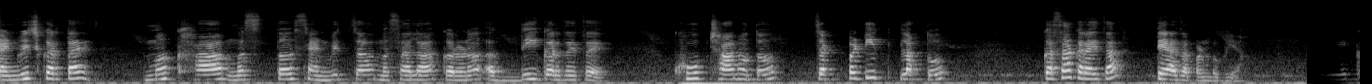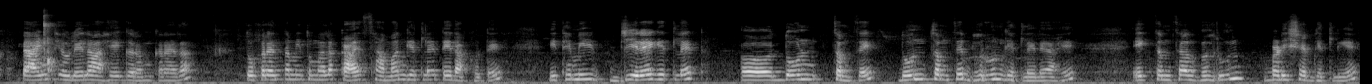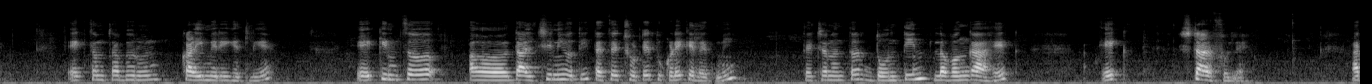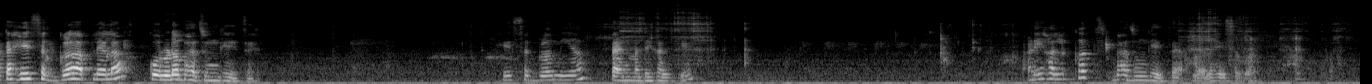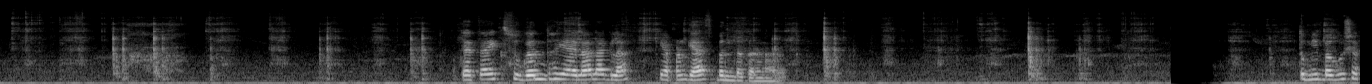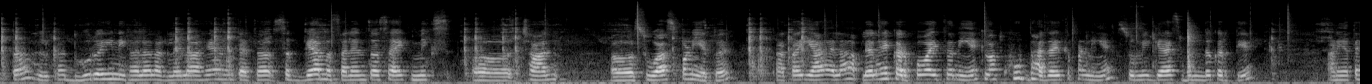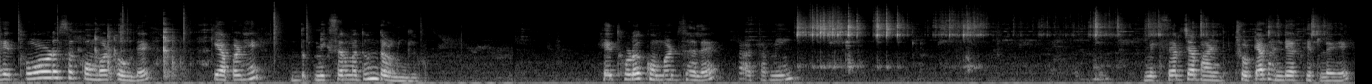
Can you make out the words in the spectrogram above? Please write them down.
Sandwich करताय? मग हा मस्त सँडविचचा मसाला करणं अगदी गरजेचं आहे. खूप छान होतं. चटपटीत लागतो. कसा करायचा ते आज आपण बघूया. मी एक पॅन ठेवलेला आहे गरम करायला. तोपर्यंत मी तुम्हाला काय सामान घेतलं आहे ते दाखवते. इथे मी जिरे घेतलेत. दोन चमचे दोन चमचे भरून घेतलेले आहे. एक चमचा भरून बडीशेप घेतली आहे एक चमचा भरून काळी मिरी घेतली आहे. एक इंच दालचिनी होती त्याचे छोटे तुकडे केलेत मी. त्याच्यानंतर दोन तीन लवंग आहेत. एक स्टारफुल आहे आता हे सगळं आपल्याला कोरडं भाजून घ्यायचं आहे हे सगळं मी या पॅनमध्ये घालते. आणि हलकंच भाजून घ्यायचं आहे आपल्याला हे सगळं. त्याचा एक सुगंध यायला लागला की आपण गॅस बंद करणार आहोत. तुम्ही बघू शकता हलका धूरही निघायला लागलेला आहे आणि त्याचा सगळ्या मसाल्यांचा असा एक मिक्स छान सुवास पण येतोय. आता या ह्याला आपल्याला हे करपवायचं नाही आहे किंवा खूप भाजायचं पण नाही आहे सो मी गॅस बंद करते आणि आता हे थोडंसं कोमट होऊ दे की आपण हे मिक्सरमधून दळून घेऊ. हे थोडं कोमट झालं आहे आता मी मिक्सरच्या भांड छोट्या भांड्यात घेतलं हे.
